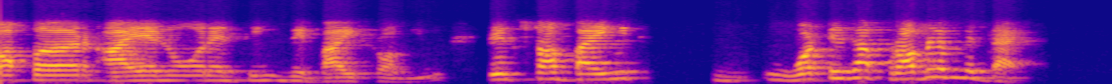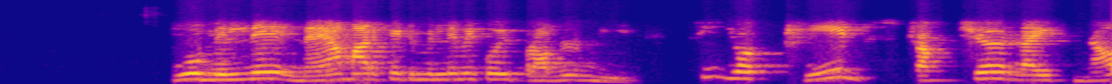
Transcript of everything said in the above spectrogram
copper, iron ore, and things they buy from you. They'll stop buying it. What is our problem with that? वो मिलने नया मार्केट मिलने में कोई प्रॉब्लम नहीं है see your trade structure right now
